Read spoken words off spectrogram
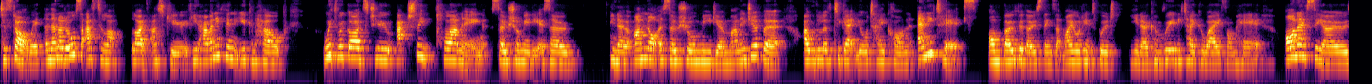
to start with, and then I'd also ask to like, like ask you if you have anything that you can help with regards to actually planning social media. So, you know, I'm not a social media manager, but I would love to get your take on any tips on both of those things that my audience would, you know, can really take away from here on SEOs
